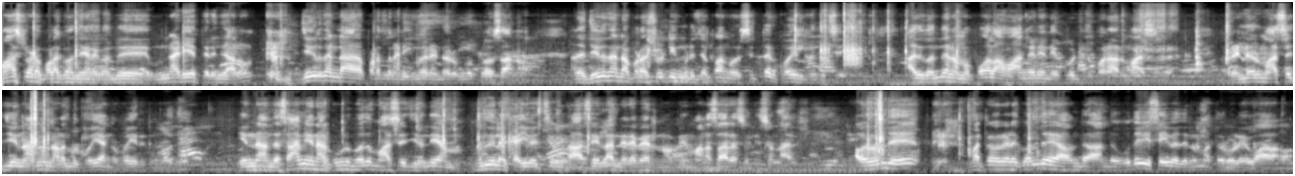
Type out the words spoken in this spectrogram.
மாஸ்டரோட பழக்கம் வந்து எனக்கு வந்து முன்னாடியே தெரிஞ்சாலும் ஜீர்தண்டா படத்தில் நடிக்கும்போது ரெண்டு ரொம்ப க்ளோஸ் ஆனோம். அந்த ஜீர்தண்டா படம் ஷூட்டிங் முடிச்சப்போ அங்கே ஒரு சித்தர் கோயில் இருந்துச்சு. அதுக்கு வந்து நம்ம போகலாம் வாங்கன்னு என்னை கூட்டிட்டு போனார் மாஸ்டர். ரெண்டு பேரும் மாஸ்டர்ஜியும் நானும் நடந்து போய் அங்கே போய் இருக்கும்போது என்ன அந்த சாமியை நான் கும்பிடும்போது மாஸ்டர்ஜி வந்து என் முதுகில் கை வச்சு உங்கள் ஆசையெல்லாம் நிறைவேறணும் அப்படின்னு மனசார சொல்லி சொன்னார். அவர் வந்து மற்றவர்களுக்கு வந்து அந்த அந்த உதவி செய்வதிலும் மற்றவர்களுடைய வா-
